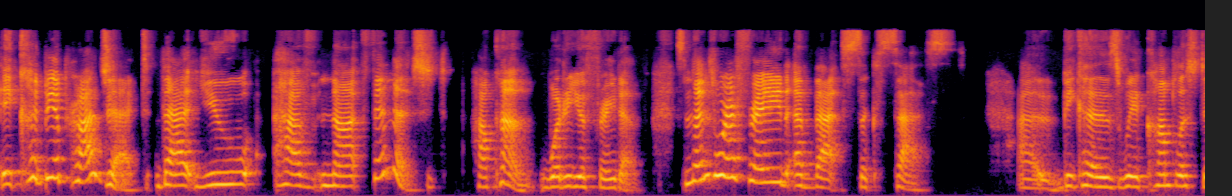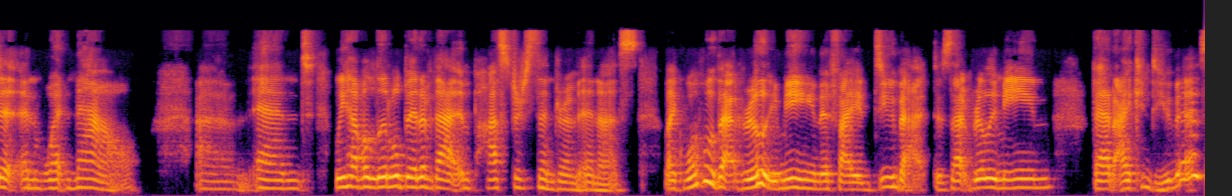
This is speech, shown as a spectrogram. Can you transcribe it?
It could be a project that you have not finished. How come? What are you afraid of? Sometimes we're afraid of that success uh, because we accomplished it, and what now? Um, and we have a little bit of that imposter syndrome in us. Like, what will that really mean if I do that? Does that really mean that I can do this,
